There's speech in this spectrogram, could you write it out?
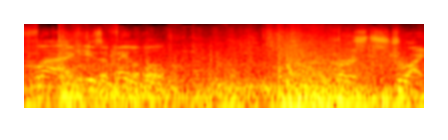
flag is available. First strike.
